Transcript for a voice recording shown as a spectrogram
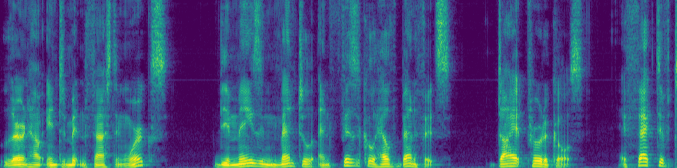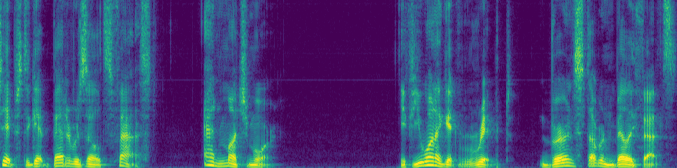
learn how intermittent fasting works, the amazing mental and physical health benefits, diet protocols, effective tips to get better results fast, and much more. If you want to get ripped, burn stubborn belly fats,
